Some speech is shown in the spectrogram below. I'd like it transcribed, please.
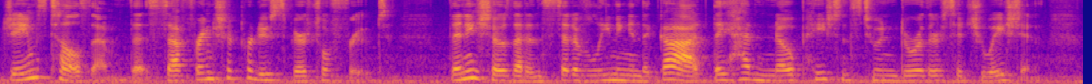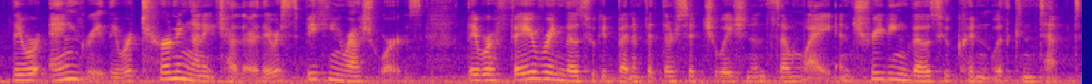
James tells them that suffering should produce spiritual fruit. Then he shows that instead of leaning into God, they had no patience to endure their situation. They were angry. They were turning on each other. They were speaking rash words. They were favoring those who could benefit their situation in some way and treating those who couldn't with contempt.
